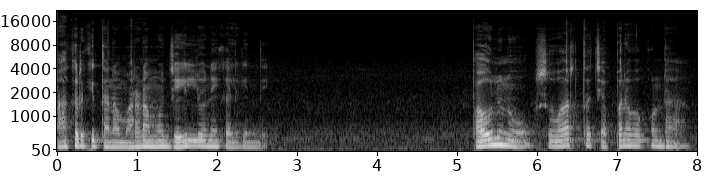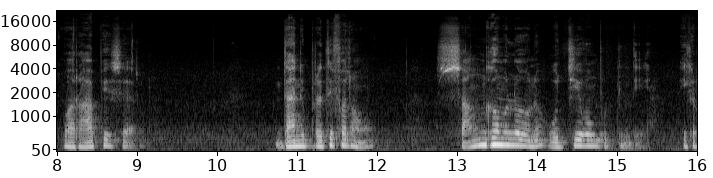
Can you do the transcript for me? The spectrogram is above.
ఆఖరికి తన మరణము జైల్లోనే కలిగింది. పౌలును సువార్త చెప్పనివ్వకుండా వారు ఆపేశారు. దాని ప్రతిఫలం సంఘములోనే ఉద్యమం పుట్టింది. ఇక్కడ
